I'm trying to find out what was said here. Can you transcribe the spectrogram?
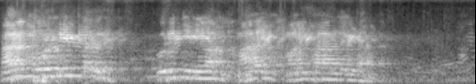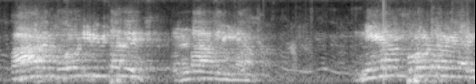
கண் தோன்றிவிட்டது குறிஞ்சி நிலம் மலை மலை சார்ந்த இடம். காடு தோன்றிவிட்டது இரண்டாவது இடம். நிலம் தோன்றவில்லை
